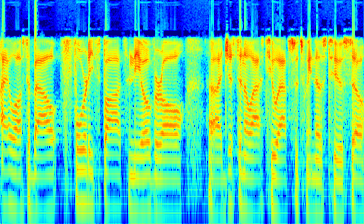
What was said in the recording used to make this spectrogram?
I lost about 40 spots in the overall uh, just in the last two laps between those two. So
